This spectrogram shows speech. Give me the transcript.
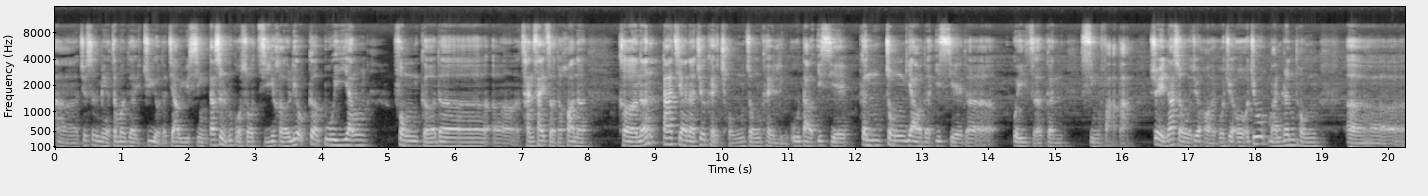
呃，就是没有这么的具有的教育性。但是如果说集合六个不一样风格的呃参赛者的话呢，可能大家呢就可以从中可以领悟到一些更重要的一些的规则跟心法吧。所以那时候我就哦，我觉得我就蛮认同呃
